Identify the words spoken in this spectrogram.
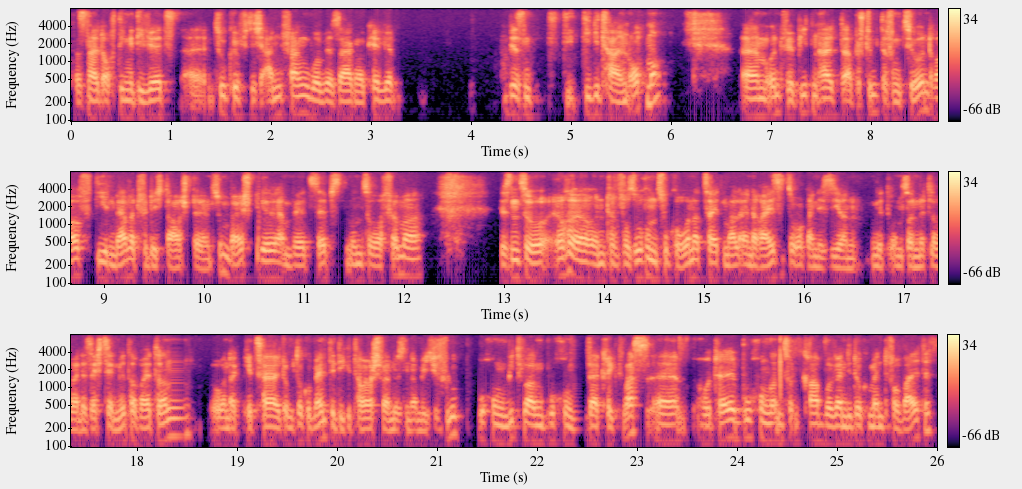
das sind halt auch Dinge, die wir jetzt äh, zukünftig anfangen, wo wir sagen, okay, wir, wir sind die digitalen Ordner. Ähm, und wir bieten halt da bestimmte Funktionen drauf, die einen Mehrwert für dich darstellen. Zum Beispiel haben wir jetzt selbst in unserer Firma wir sind so irre und versuchen zu Corona-Zeit mal eine Reise zu organisieren mit unseren mittlerweile 16 Mitarbeitern. Und da geht es halt um Dokumente, die getauscht werden müssen, nämlich Flugbuchungen, Mietwagenbuchungen, wer kriegt was, äh, Hotelbuchungen und so ein Kram, wo werden die Dokumente verwaltet.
